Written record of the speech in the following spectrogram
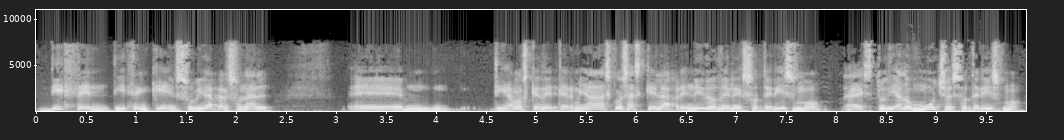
Dicen, dicen que en su vida personal eh, digamos que determinadas cosas que él ha aprendido del esoterismo, ha estudiado mucho esoterismo,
